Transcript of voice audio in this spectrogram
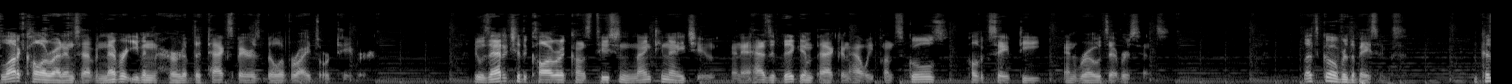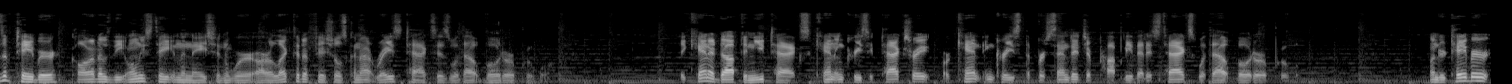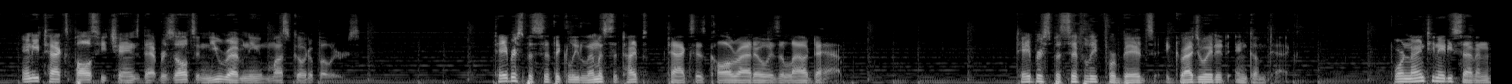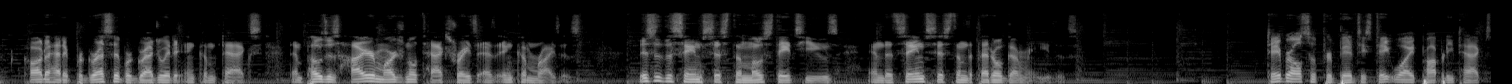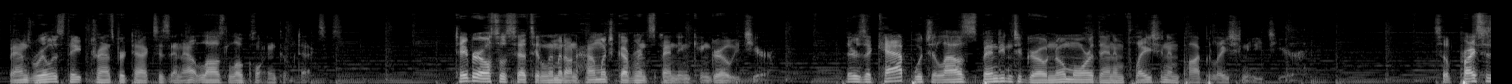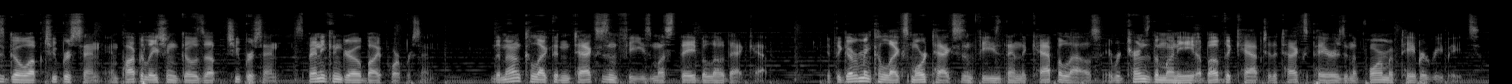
A lot of Coloradans have never even heard of the Taxpayers' Bill of Rights or TABOR. It was added to the Colorado Constitution in 1992, and it has a big impact on how we fund schools, public safety, and roads ever since. Let's go over the basics. Because of Tabor, Colorado is the only state in the nation where our elected officials cannot raise taxes without voter approval. They can't adopt a new tax, can't increase a tax rate, or can't increase the percentage of property that is taxed without voter approval. Under Tabor, any tax policy change that results in new revenue must go to voters. Tabor specifically limits the types of taxes Colorado is allowed to have. Tabor specifically forbids a graduated income tax. For 1987, Colorado had a progressive or graduated income tax that imposes higher marginal tax rates as income rises. This is the same system most states use and the same system the federal government uses. Tabor also forbids a statewide property tax, bans real estate transfer taxes, and outlaws local income taxes. Tabor also sets a limit on how much government spending can grow each year. There is a cap which allows spending to grow no more than inflation and population each year. So if prices go up 2% and population goes up 2%, spending can grow by 4%. The amount collected in taxes and fees must stay below that cap. If the government collects more taxes and fees than the cap allows, it returns the money above the cap to the taxpayers in the form of Tabor rebates.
